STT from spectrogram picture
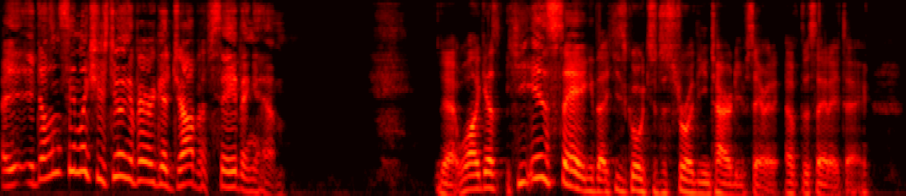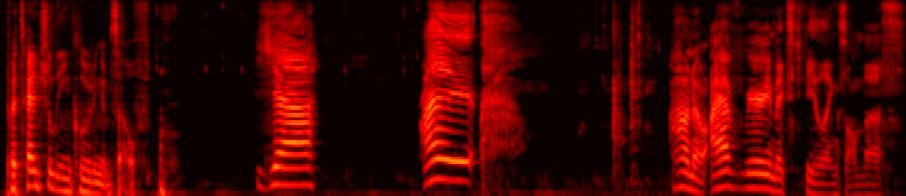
It doesn't seem like she's doing a very good job of saving him. Yeah, well, I guess he is saying that he's going to destroy the entirety of of the Seireitei, potentially including himself. Yeah. I I don't know. I have very mixed feelings on this.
